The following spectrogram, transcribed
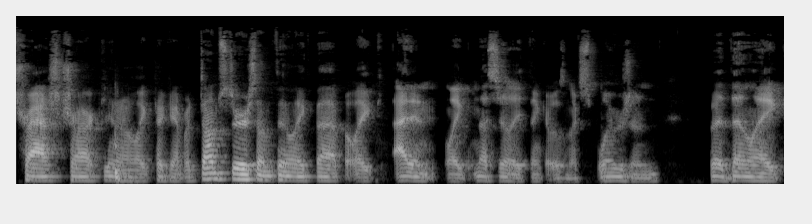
trash truck, you know, like picking up a dumpster or something like that. But like I didn't like necessarily think it was an explosion. But then like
